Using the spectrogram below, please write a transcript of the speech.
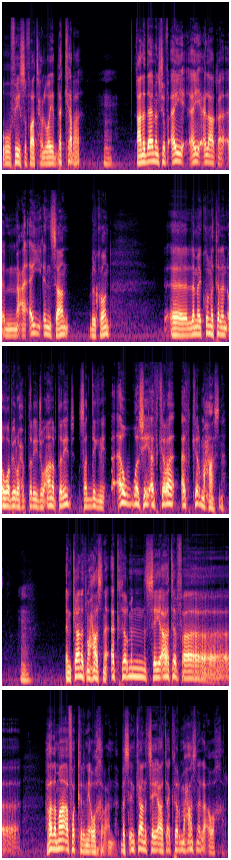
وفي صفات حلوة يتذكرها. أنا دائما أشوف أي أي علاقة مع أي إنسان بالكون أه لما يكون مثلا هو بيروح بطريق وأنا بطريق صدقني أول شيء أذكره أذكر محاسنه. إن كانت محاسنه أكثر من سيئاته ف هذا ما أفكر إني أوخر عنه. بس إن كانت سيئاته أكثر من محاسنه لا أوخر.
